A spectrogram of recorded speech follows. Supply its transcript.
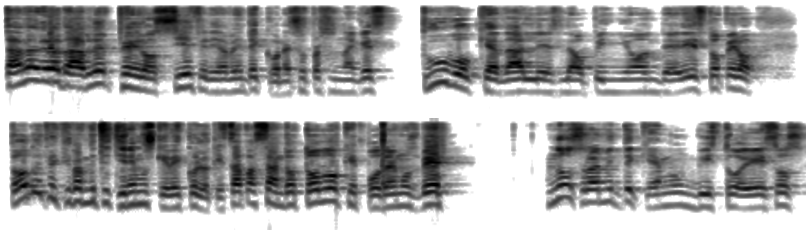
tan agradable, pero sí, efectivamente, con esos personajes tuvo que darles la opinión de esto, pero todo efectivamente tenemos que ver con lo que está pasando, todo lo que podemos ver. No solamente que hemos visto esos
